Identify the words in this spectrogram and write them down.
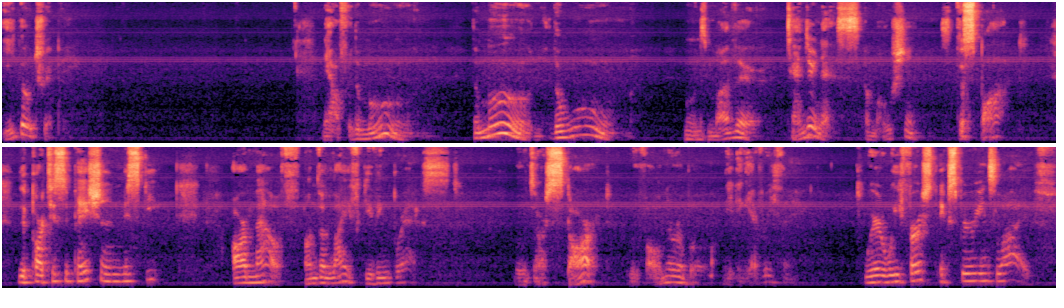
ego tripping. Now for the moon. The moon, the womb. Moon's mother, tenderness, emotions, the spot, the participation mystique, our mouth on the life giving breast. Moon's our start, we're vulnerable, needing everything. Where we first experience life,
